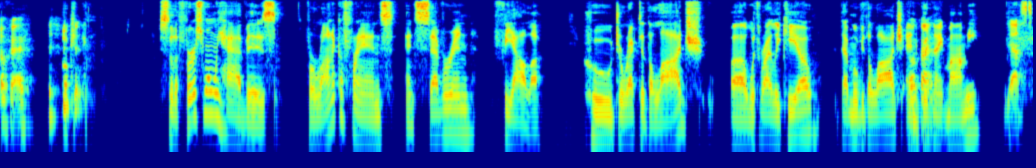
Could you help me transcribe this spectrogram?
Okay. Okay. so the first one we have is Veronika Franz and Severin Fiala, who directed The Lodge uh, with Riley Keough, that movie The Lodge, and Okay. Goodnight Mommy, Yes.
